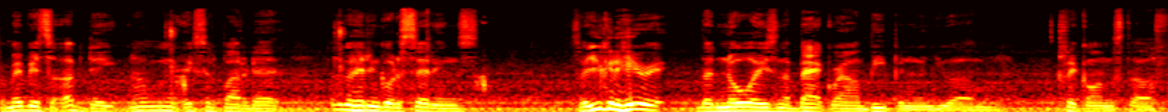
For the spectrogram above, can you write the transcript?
Or maybe it's an update. No, I'm gonna exit out of that. Let's go ahead and go to settings. So you can hear it, the noise in the background beeping when you um, click on the stuff.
